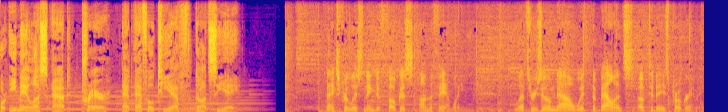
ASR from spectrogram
or email us at prayer at fotf.ca. Thanks for listening to Focus on the Family. Let's resume now with the balance of today's programming.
